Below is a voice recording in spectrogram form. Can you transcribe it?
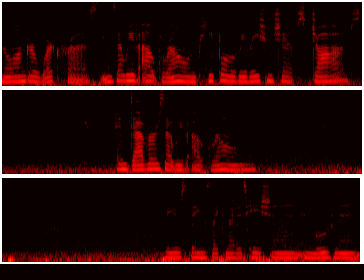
no longer work for us, things that we've outgrown, people, relationships, jobs, endeavors that we've outgrown. We use things like meditation and movement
